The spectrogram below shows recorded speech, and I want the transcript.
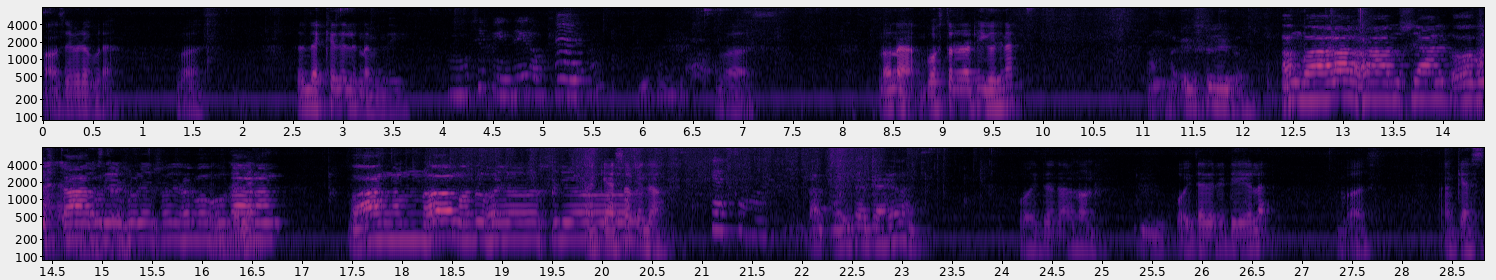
ହଁ ସେଇଟା ପୁରା ବାସ୍ ଦେଖେଇଦେଲେ ନା ପିନ୍ଧିକି ବାସ୍ ନନା ବସ୍ତ୍ରଟା ଠିକ୍ ଅଛି ନା କ୍ୟାସ ପିନ୍ଧ ପଇସା ପଇସା ତାଙ୍କ ନନା ପଇସା ବି ରେଡ଼ି ହେଇଗଲା ବସ୍ ତାଙ୍କ କ୍ୟାସ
